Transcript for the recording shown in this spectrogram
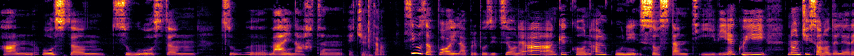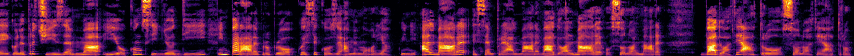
an Ostern, zu Ostern, zu uh, Weihnachten, eccetera. Si usa poi la preposizione a anche con alcuni sostantivi e qui non ci sono delle regole precise, ma io consiglio di imparare proprio queste cose a memoria. Quindi al mare è sempre al mare, vado al mare o sono al mare. Vado a teatro, sono a teatro.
